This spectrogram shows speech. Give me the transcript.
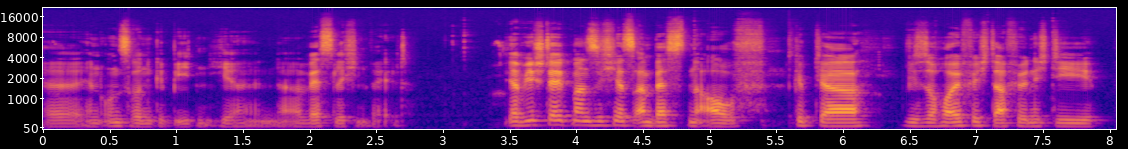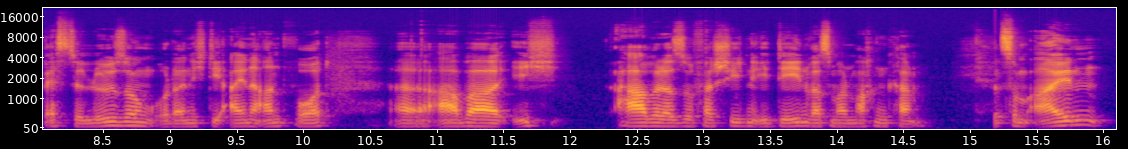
äh, in unseren Gebieten hier in der westlichen Welt. Ja, wie stellt man sich jetzt am besten auf? Es gibt ja wie so häufig dafür nicht die beste Lösung oder nicht die eine Antwort, äh, aber ich habe da so verschiedene Ideen, was man machen kann. Zum einen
